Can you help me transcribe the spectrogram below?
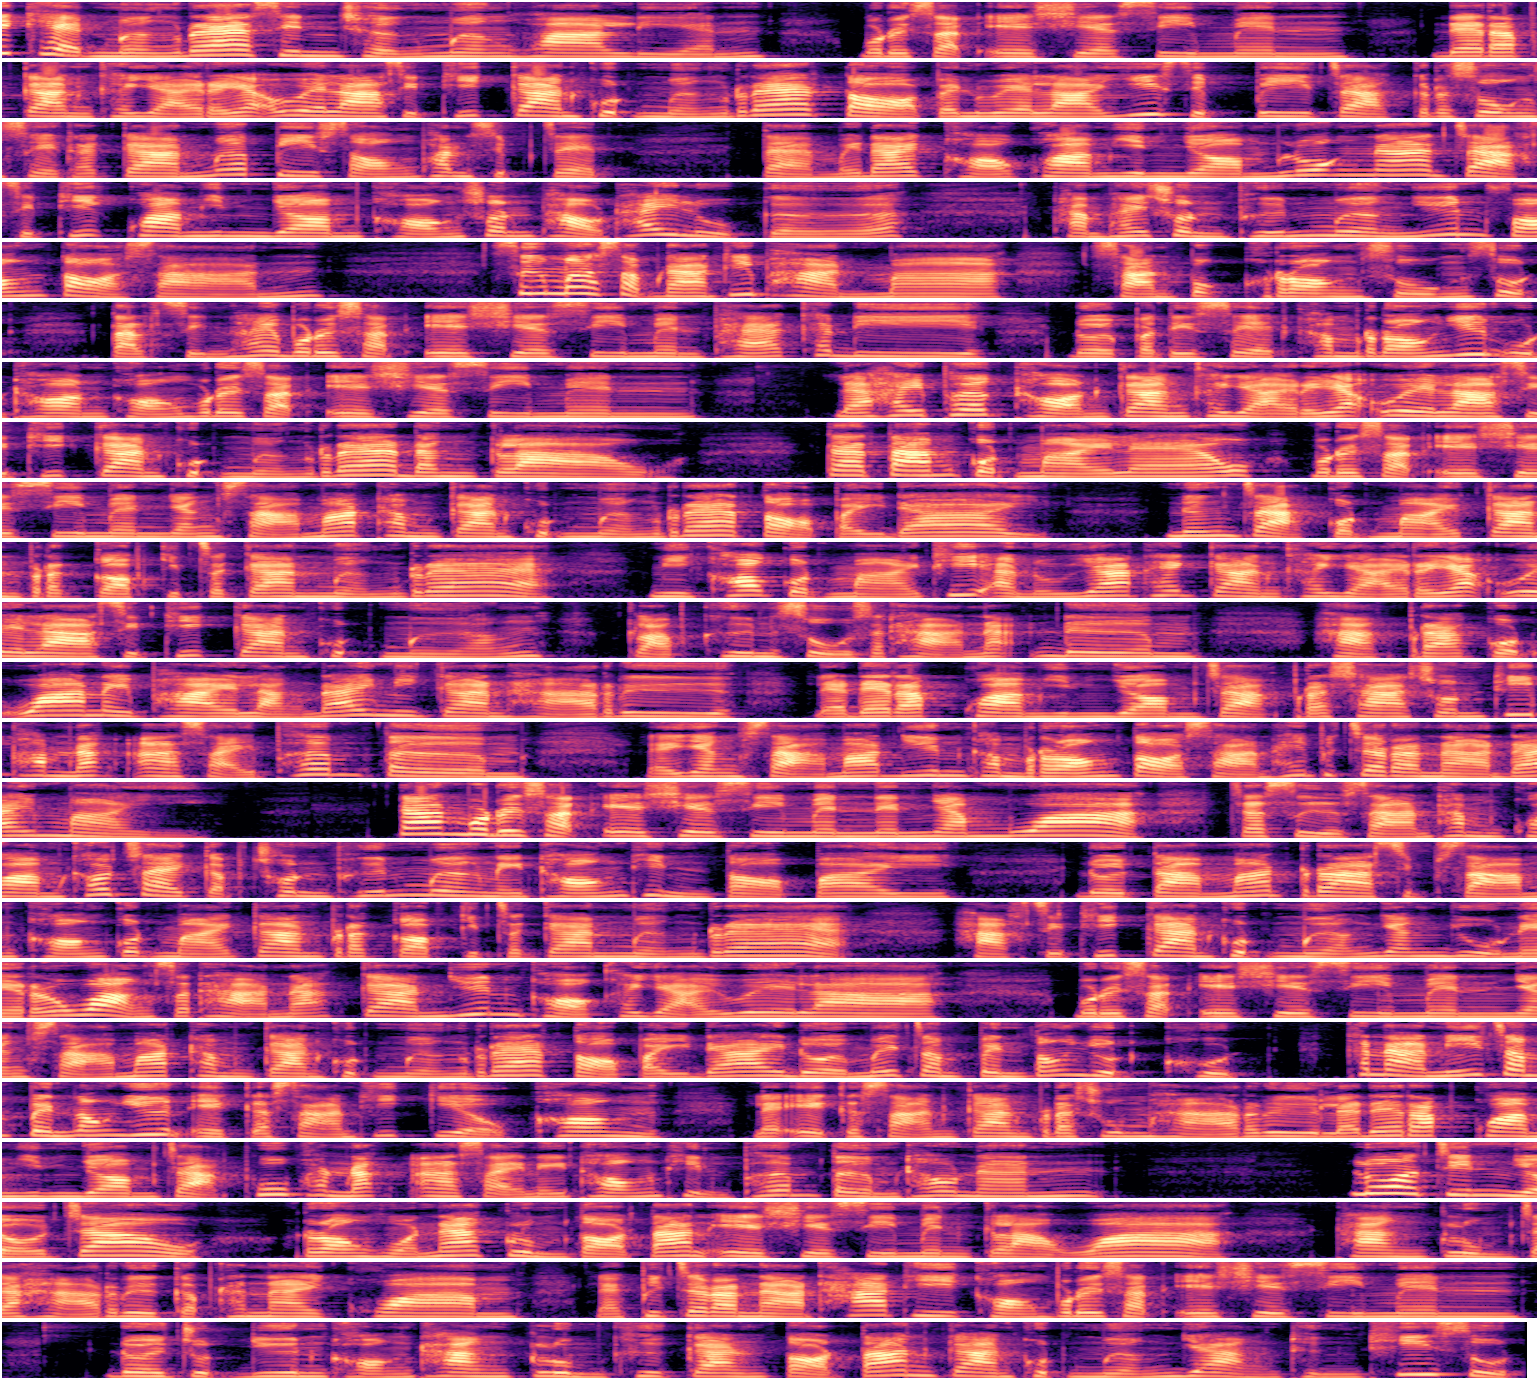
ที่เขตเมืองแร่ซินเฉิงเมืองฮวาเหลียน บริษัทเอเชียซีเมนต์ได้รับการขยายระยะเวลาสิทธิการขุดเหมืองแร่ต่อเป็นเวลา 20 ปีจากกระทรวงเศรษฐการเมื่อปี 2017 แต่ไม่ได้ขอความยินยอมล่วงหน้าจากสิทธิความยินยอมของชนเผ่าไทหลูเก๋อทำให้ชนพื้นเมืองยื่นฟ้องต่อศาลซึ่งเมื่อสัปดาห์ที่ผ่านมาศาลปกครองสูงสุด ตัดสินให้บริษัทเอเชียซีเมนต์แพ้คดี โดยปฏิเสธคำร้องยื่นอุทธรณ์ของบริษัทเอเชียซีเมนต์และให้เพิกถอนการขยายระยะเวลาสิทธิการขุดเหมืองแร่ดังกล่าว แต่ตามกฎหมายแล้ว บริษัทเอเชียซีเมนยังสามารถทำการขุดเหมืองแร่ต่อไปได้ เนื่องจากกฎหมายการประกอบกิจการเหมืองแร่ มีข้อกฎหมายที่อนุญาตให้การขยายระยะเวลาสิทธิการขุดเหมือง กลับคืนสู่สถานะเดิม หากปรากฏว่าในภายหลังได้มีการหารือ และได้รับความยินยอมจากประชาชนที่พำนักอาศัยเพิ่มเติม และยังสามารถยื่นคำร้องต่อศาลให้พิจารณาได้ใหม่ด้านบริษัทเอเชียซีเมนเน้นย้ำว่าจะสื่อสารทำความเข้าใจกับชนพื้นเมืองในท้องถิ่นต่อไป โดยตามมาตรา 13 ของกฎหมายการประกอบกิจการเหมืองแร่ หากสิทธิการขุดเหมืองยังอยู่ในระหว่างสถานะการยื่นขอขยายเวลา บริษัทเอเชียซีเมนต์ยังสามารถทำการขุดเหมืองแร่ต่อไปได้ โดยไม่จำเป็นต้องหยุดขุด ขณะนี้จำเป็นต้องยื่นเอกสารที่เกี่ยวข้อง และเอกสารการประชุมหารือและได้รับความยินยอมจากผู้พำนักอาศัยในท้องถิ่นเพิ่มเติมเท่านั้นลั่วจินเหยวเจ้า รองหัวหน้ากลุ่มต่อต้านเอเชียซีเมนต์กล่าวว่า ทางกลุ่มจะหารือกับทนายความ และพิจารณาท่าทีของบริษัทเอเชียซีเมนต์ โดยจุดยืนของทางกลุ่มคือการต่อต้านการขุดเหมืองอย่างถึงที่สุด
